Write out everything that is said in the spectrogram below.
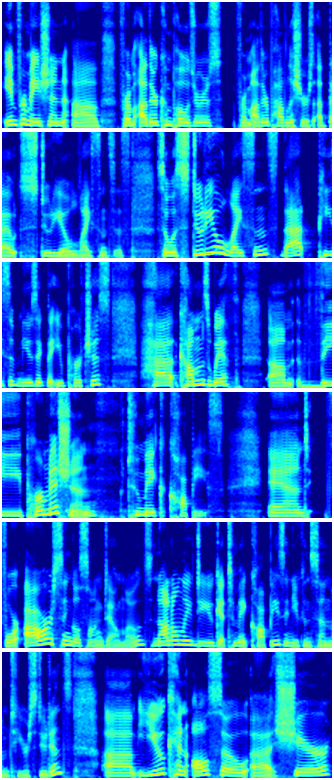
information uh, from other composers from other publishers about studio licenses. So, a studio license, that piece of music that you purchase, ha- comes with um, the permission to make copies. And for our single song downloads, not only do you get to make copies and you can send them to your students, um, you can also uh, share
